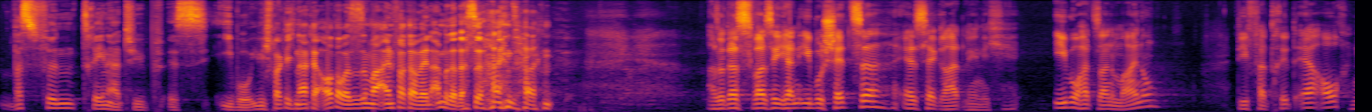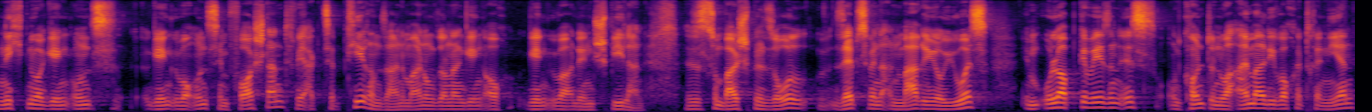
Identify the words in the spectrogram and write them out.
Was für ein Trainertyp ist Ibo? Ich frage dich nachher auch, aber es ist immer einfacher, wenn andere das so einsagen. Also das, was ich an Ibo schätze, er ist sehr geradlinig. Ibo hat seine Meinung, die vertritt er auch, nicht nur gegen uns gegenüber uns im Vorstand. Wir akzeptieren seine Meinung, sondern gegen auch gegenüber den Spielern. Es ist zum Beispiel so, selbst wenn an Mario Jurs im Urlaub gewesen ist und konnte nur einmal die Woche trainieren,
